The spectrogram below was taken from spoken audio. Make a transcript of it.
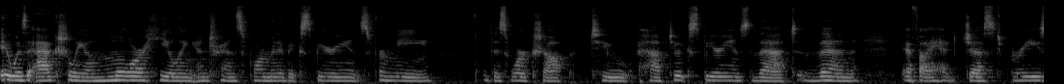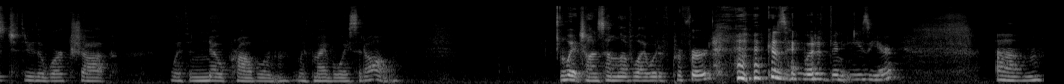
it was actually a more healing and transformative experience for me, this workshop, to have to experience that than if I had just breezed through the workshop with no problem with my voice at all. Which, on some level, I would have preferred because it would have been easier. Um,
